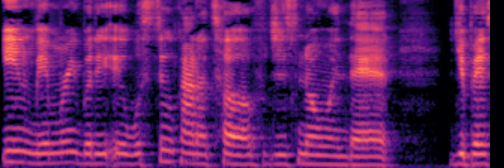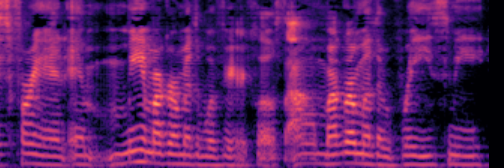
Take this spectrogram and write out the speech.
in memory, but it, it was still kind of tough just knowing that your best friend and me and my grandmother were very close. Um, my grandmother raised me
